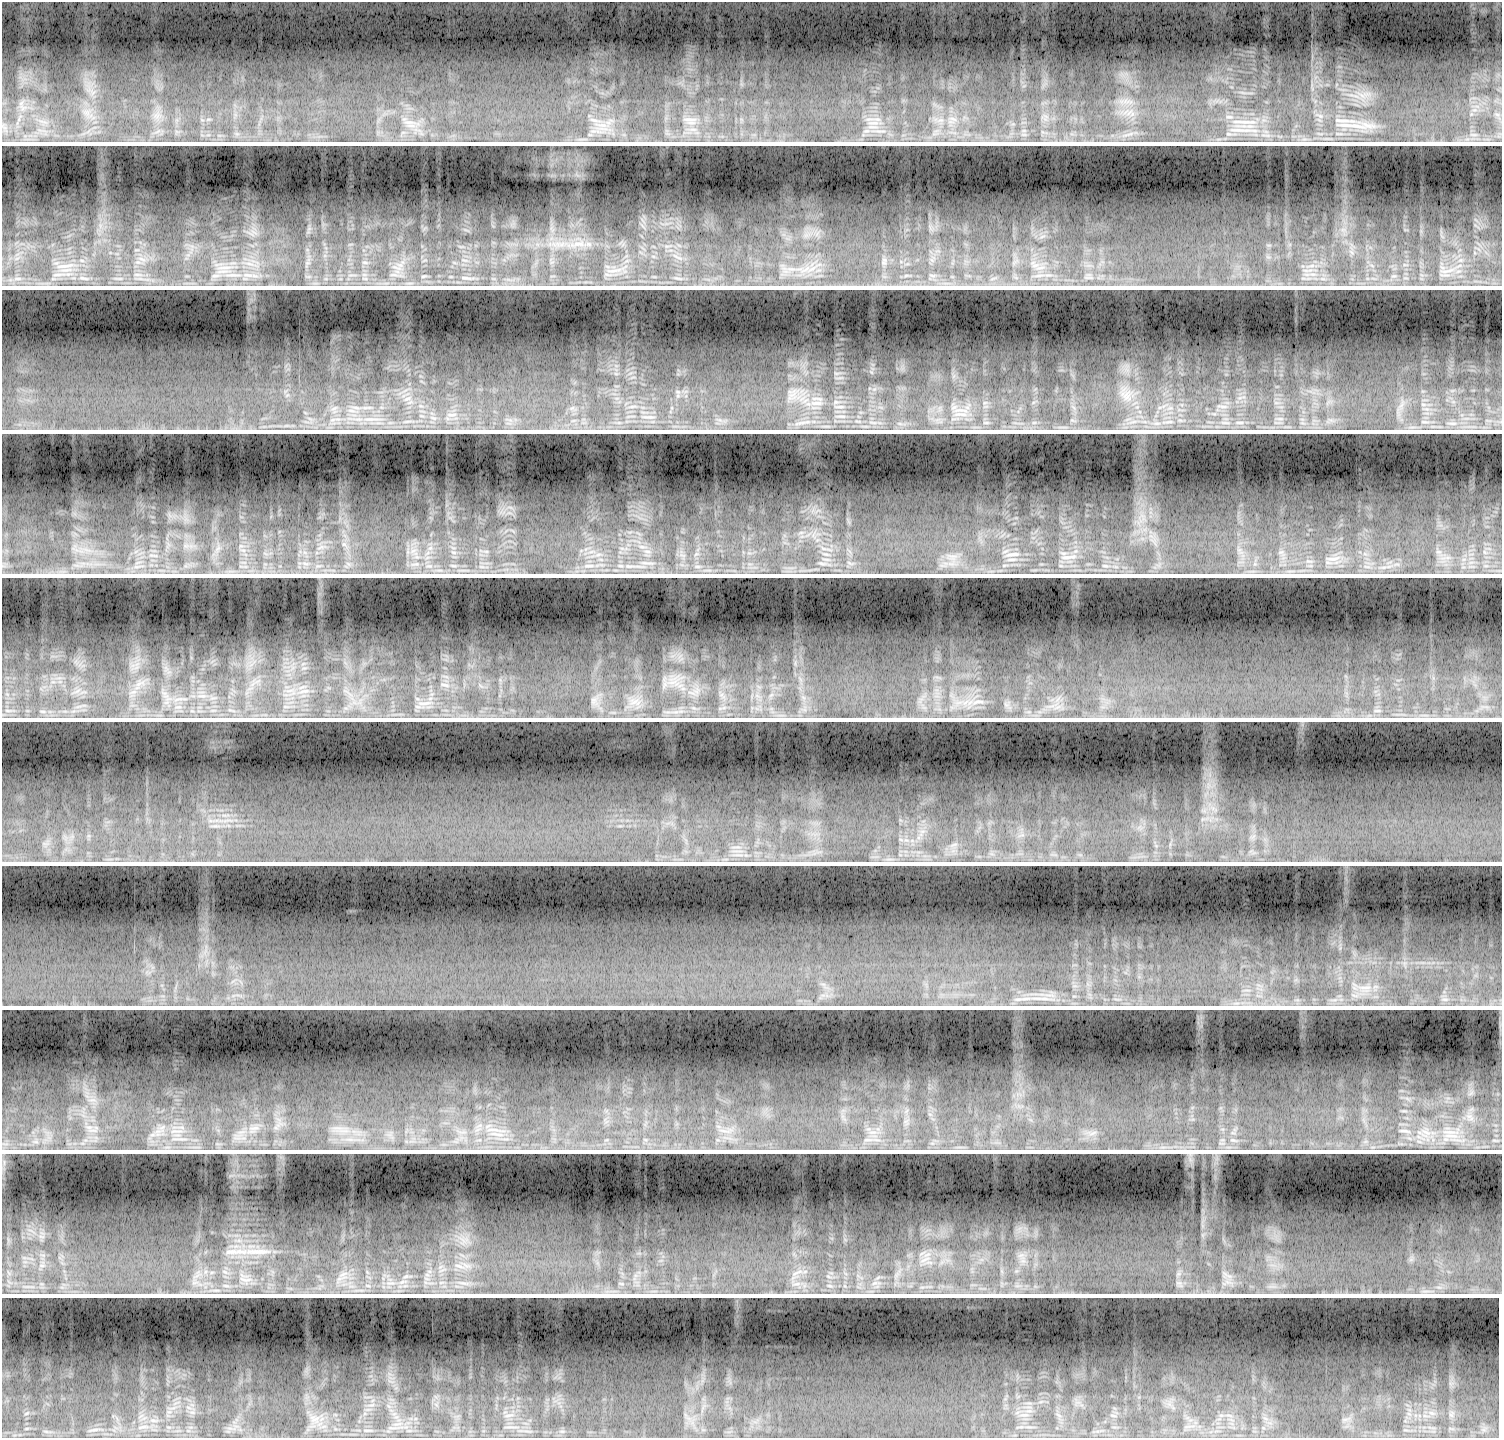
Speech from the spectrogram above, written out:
அவையாருடைய இந்த கட்டுறது கைமண் நல்லது கல்லாதது இல்லாதது கல்லாததுன்றது என்னது? இல்லாதது உலக அளவு இந்த உலகத்தை இருக்கிறது இல்லாதது கொஞ்சம்தான். இன்னும் இதை விட இல்லாத விஷயங்கள் இன்னும் இல்லாத பஞ்சபூதங்கள் இன்னும் அண்டத்துக்குள்ளே இருக்குது. அண்டத்தையும் தாண்டி வெளியே இருக்குது அப்படிங்கிறது தான் கட்டுறது கைமண் அளவு கல்லாதது உலக அளவு. அப்படின்னு சொல்லி நமக்கு தெரிஞ்சுக்காத விஷயங்கள் உலகத்தை தாண்டி இருக்குது நம்ம சுருங்கிட்டோம் உலக அளவிலேயே நம்ம பார்த்துக்கிட்டு இருக்கோம். இந்த உலகத்தையே தான் நோட் பண்ணிக்கிட்டு இருக்கோம். பேரண்டம் ஒன்று இருக்குது அதை தான் அண்டத்தில் உள்ளதே பிண்டம். ஏன் உலகத்தில் உள்ளதே பிண்டம் சொல்லலை? அண்டம் வெறும் இந்த இந்த உலகம் இல்லை. அண்டம்ன்றது பிரபஞ்சம். பிரபஞ்சம்ன்றது உலகம் கிடையாது. பிரபஞ்சம்ன்றது பெரிய அண்டம். எல்லாத்தையும் எல்லாத்தையும் தாண்டின ஒரு விஷயம். நமக்கு நம்ம பார்க்குறதோ நம்ம புறக்கண்களுக்கு தெரிகிற நைன் நவகிரகங்கள் நைன் பிளானட்ஸ் இல்லை. அதையும் தாண்டின விஷயங்கள் இருக்குது அதுதான் பேரண்டம் பிரபஞ்சம். அதை தான் ஔவையார் சொன்னாங்க. இந்த பிண்டத்தையும் புரிஞ்சுக்க முடியாது. அந்த அண்டத்தையும் புரிஞ்சுக்கிறது கஷ்டம். இப்படி நம்ம முன்னோர்களுடைய ஒன்றரை வார்த்தைகள் இரண்டு வரிகள் ஏகப்பட்ட விஷயங்களை நமக்கு சொல்லுவோம் ஏகப்பட்ட விஷயங்களை நமக்கு அறிவு புரியுதா? நம்ம எவ்வளோ இன்னும் கற்றுக்க வேண்டியது இருக்குது இன்னும் நம்ம எடுத்து பேச ஆரம்பித்தோம் ஒவ்வொருத்தருடைய திருவள்ளுவர் ஔவையார் நூற்று பாடல்கள் அப்புறம் வந்து அகநானூறு நம்மளோட இலக்கியங்கள் எடுத்துக்கிட்டாலே எல்லா இலக்கியமும் சொல்கிற விஷயம் என்னென்னா எங்கேயுமே சித்த மருத்துவத்தை பற்றி சொல்லவே இல்லை. எந்த வரலா எந்த சங்க இலக்கியமும் மருந்தை சாப்பிட சொல்லியோ மருந்தை ப்ரமோட் பண்ணலை. எந்த மருந்தையும் ப்ரமோட் பண்ணலை. மருத்துவத்தை ப்ரமோட் பண்ணவே இல்லை எந்த சங்க இலக்கியமும். பசிச்சு சாப்பிடுங்க. எங்கே எங்கே நீங்கள் போங்க உணவை கையில் எடுத்துட்டு போகாதீங்க. யாதும் முறை யாவரும் கேள்வி அதுக்கு பின்னாடி ஒரு பெரிய தத்துவம் இருக்குது நாளைக்கு பேசலாம் அதை பற்றி அதுக்கு பின்னாடி நம்ம ஏதோ நினச்சிட்டு இருக்கோம். எல்லா ஊரும் நமக்கு தான். அது வெளிப்படுற தத்துவம்.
